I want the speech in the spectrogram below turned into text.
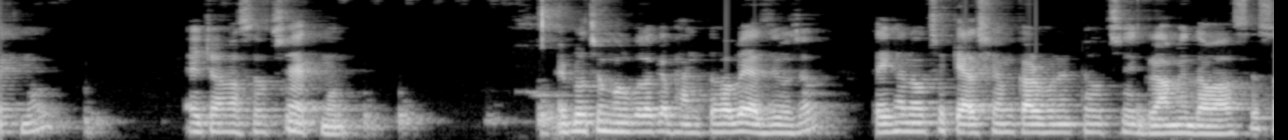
এক মোল, এটা আছে হচ্ছে এক মোল। এরপর হচ্ছে মোলগুলোকে ভাঙতে হবে অ্যাজ ইউজাল এখানে হচ্ছে ক্যালসিয়াম কার্বনেটটা হচ্ছে গ্রামে দেওয়া আছে সো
